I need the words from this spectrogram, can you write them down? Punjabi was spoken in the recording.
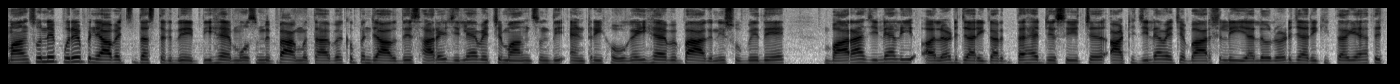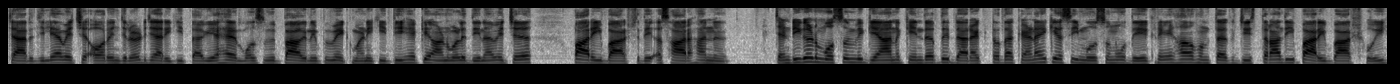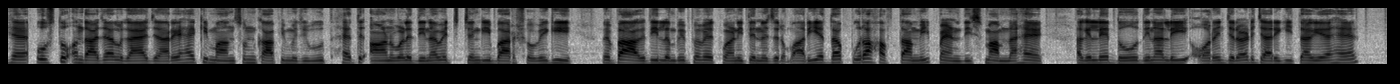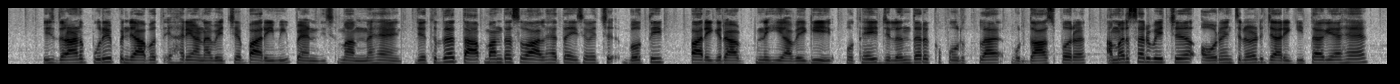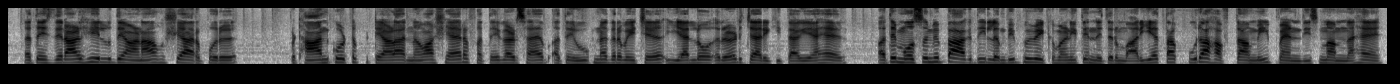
ਮਾਨਸੂਨ ਨੇ ਪੂਰੇ ਪੰਜਾਬ ਵਿੱਚ ਦਸਤਕ ਦੇ ਦਿੱਤੀ ਹੈ। ਮੌਸਮ ਵਿਭਾਗ ਮੁਤਾਬਕ ਪੰਜਾਬ ਦੇ ਸਾਰੇ ਜ਼ਿਲ੍ਹਿਆਂ ਵਿੱਚ ਮਾਨਸੂਨ ਦੀ ਐਂਟਰੀ ਹੋ ਗਈ ਹੈ। ਵਿਭਾਗ ਨੇ ਸੂਬੇ ਦੇ 12 ਜ਼ਿਲ੍ਹਿਆਂ ਲਈ ਅਲਰਟ ਜਾਰੀ ਕਰ ਦਿੱਤਾ ਹੈ। ਜਿਸ ਵਿੱਚ 8 ਜ਼ਿਲ੍ਹਿਆਂ ਵਿੱਚ ਬਾਰਿਸ਼ ਲਈ ਯੈਲੋ ਅਲਰਟ ਜਾਰੀ ਕੀਤਾ ਗਿਆ ਹੈ ਤੇ 4 ਜ਼ਿਲ੍ਹਿਆਂ ਵਿੱਚ ਔਰੇਂਜ ਅਲਰਟ ਜਾਰੀ ਕੀਤਾ ਗਿਆ ਹੈ। ਮੌਸਮ ਵਿਭਾਗ ਨੇ ਭਵਿੱਖਬਾਣੀ ਕੀਤੀ ਹੈ ਕਿ ਆਉਣ ਵਾਲੇ ਦਿਨਾਂ ਵਿੱਚ ਭਾਰੀ ਬਾਰਿਸ਼ ਦੇ ਅਸਾਰ ਹਨ। ਚੰਡੀਗੜ੍ਹ ਮੌਸਮ ਵਿਗਿਆਨ ਕੇਂਦਰ ਦੇ ਡਾਇਰੈਕਟਰ ਦਾ ਕਹਿਣਾ ਹੈ ਕਿ ਅਸੀਂ ਮੌਸਮ ਨੂੰ ਦੇਖ ਰਹੇ ਹਾਂ। ਹੁਣ ਤੱਕ ਜਿਸ ਤਰ੍ਹਾਂ ਦੀ ਭਾਰੀ ਬਾਰਿਸ਼ ਹੋਈ ਹੈ, ਉਸ ਤੋਂ ਅੰਦਾਜ਼ਾ ਲਗਾਇਆ ਜਾ ਰਿਹਾ ਹੈ ਕਿ ਮਾਨਸੂਨ ਕਾਫੀ ਮਜ਼ਬੂਤ ਹੈ ਤੇ ਆਉਣ ਵਾਲੇ ਦਿਨਾਂ ਵਿੱਚ ਚੰਗੀ ਬਾਰਿਸ਼ ਹੋਵੇਗੀ। ਵਿਭਾਗ ਦੀ ਲੰਬੀ ਭਵਿੱਖਬਾਣੀ ਤੇ ਨਜ਼ਰ ਮਾਰੀ ਹੈ ਤਾਂ ਪੂਰਾ ਹਫਤਾ ਮੀਂਹ ਪੈਣ ਦੀ ਸੰਭਾਵਨਾ ਹੈ। ਅਗਲੇ 2 ਦਿਨਾਂ ਲਈ ਔਰੇਂਜ ਅਲਰਟ ਜਾਰੀ ਕੀਤਾ ਗਿਆ ਹੈ। ਇਸ ਦੌਰਾਨ ਪੂਰੇ ਪੰਜਾਬ ਅਤੇ ਹਰਿਆਣਾ ਵਿੱਚ ਭਾਰੀ ਮੀਂਹ ਪੈਣ ਦੀ ਸੰਭਾਵਨਾ ਹੈ। ਜਿੱਥੇ ਦਾ ਤਾਪਮਾਨ ਦਾ ਸਵਾਲ ਹੈ ਤਾਂ ਇਸ ਵਿੱਚ ਬਹੁਤੀ ਭਾਰੀ ਗਿਰਾਵਟ ਨਹੀਂ ਆਵੇਗੀ। ਉੱਥੇ ਹੀ ਜਲੰਧਰ, ਕਪੂਰਥਲਾ, ਗੁਰਦਾਸਪੁਰ, ਅੰਮ੍ਰਿਤਸਰ ਵਿੱਚ ਔਰੇਂਜ ਅਲਰਟ ਜਾਰੀ ਕੀਤਾ ਗਿਆ ਹੈ ਅਤੇ ਇਸ ਦੇ ਨਾਲ ਹੀ ਲੁਧਿਆਣਾ, ਹੁਸ਼ਿਆਰਪੁਰ, ਪਠਾਨਕੋਟ, ਪਟਿਆਲਾ, ਨਵਾਂ ਸ਼ਹਿਰ, ਫਤਿਹਗੜ੍ਹ ਸਾਹਿਬ ਅਤੇ ਰੂਪਨਗਰ ਵਿੱਚ ਯੈਲੋ ਅਲਰਟ ਜਾਰੀ ਕੀਤਾ ਗਿਆ ਹੈ ਅਤੇ ਮੌਸਮ ਵਿਭਾਗ ਦੀ ਲੰਬੀ ਭਵਿੱਖਬਾਣੀ ਤੇ ਨਜ਼ਰ ਮਾਰੀ ਹੈ ਤਾਂ ਪੂਰਾ ਹਫਤਾ ਮੀਂਹ ਪੈਣ ਦੀ ਸੰਭਾਵਨਾ ਹੈ।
